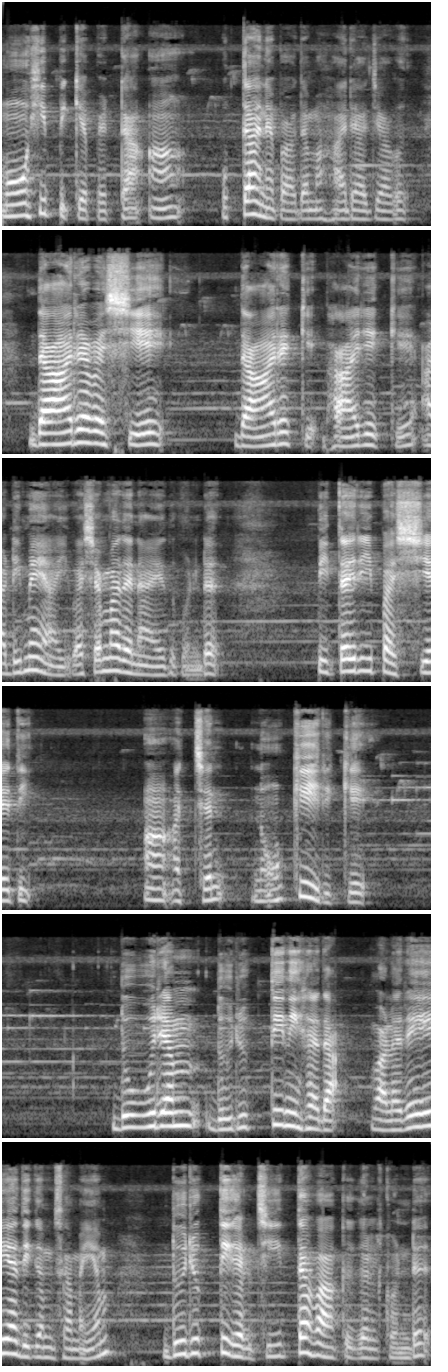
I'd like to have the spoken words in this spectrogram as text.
മോഹിപ്പിക്കപ്പെട്ട ആ ഉത്താനപാദ മഹാരാജാവ് ദാരവശ്യേ ദാരയ്ക്ക് ഭാര്യയ്ക്ക് അടിമയായി വശമതനായതുകൊണ്ട് പിതരി പശ്യതി ആ അച്ഛൻ നോക്കിയിരിക്കെ. ദൂരം ദുരുക്തിനിഹത വളരെയധികം സമയം ദുരുക്തികൾ ചീത്ത വാക്കുകൾ കൊണ്ട്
